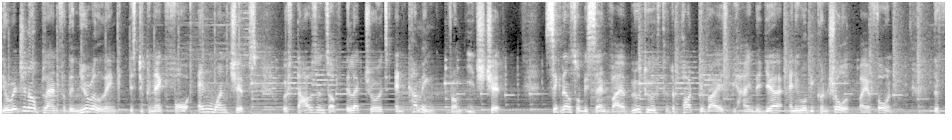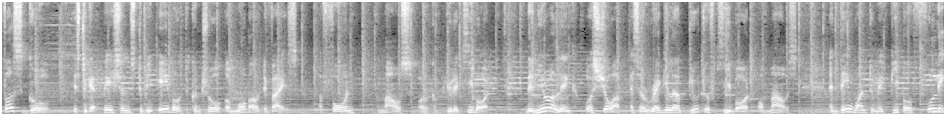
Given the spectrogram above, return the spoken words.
The original plan for the Neuralink is to connect four N1 chips with thousands of electrodes and coming from each chip. Signals will be sent via Bluetooth to the pod device behind the ear and it will be controlled by a phone. The first goal is to get patients to be able to control a mobile device, a phone, a mouse, or a computer keyboard. The Neuralink will show up as a regular Bluetooth keyboard or mouse, and they want to make people fully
